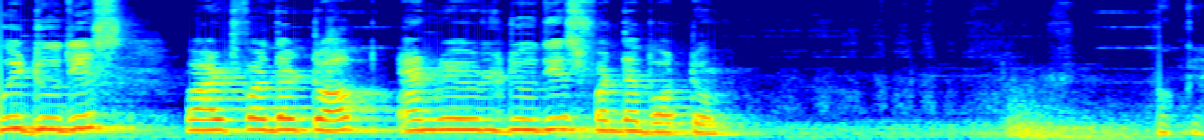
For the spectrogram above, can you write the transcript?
We do this part for the top and we will do this for the bottom. Okay.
